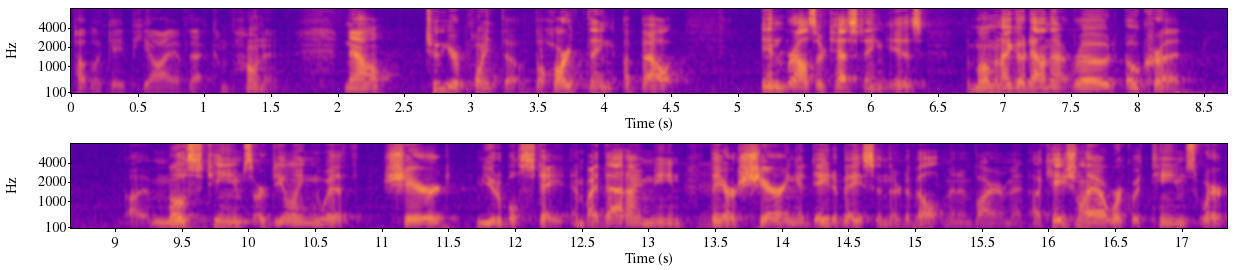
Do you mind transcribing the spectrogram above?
public API of that component. Now, to your point though, the hard thing about in browser testing is the moment I go down that road, oh crud, uh, most teams are dealing with shared mutable state. And by that I mean mm-hmm. they are sharing a database in their development environment. Occasionally I work with teams where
